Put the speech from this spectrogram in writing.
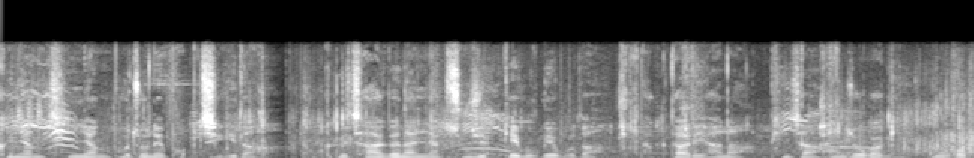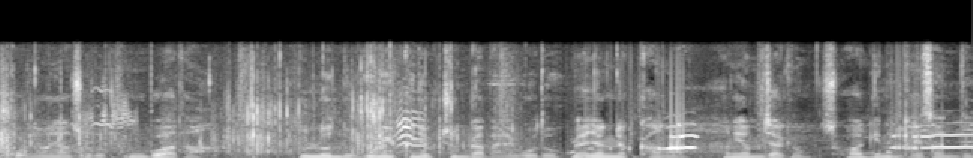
그냥 질량 보존의 법칙이다. 그 작은 알약 수십 개 무게보다 닭다리 하나, 피자 한 조각이 무겁고 영양소도 풍부하다. 물론 녹용의 근육 증가 말고도 면역력 강화, 항염작용, 소화기능 개선 등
